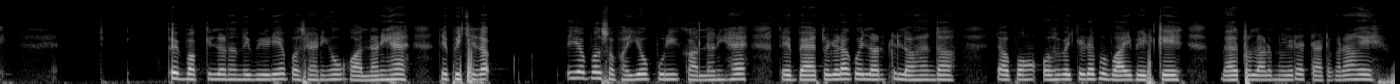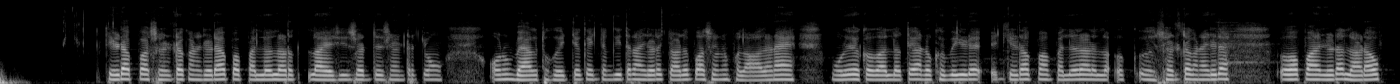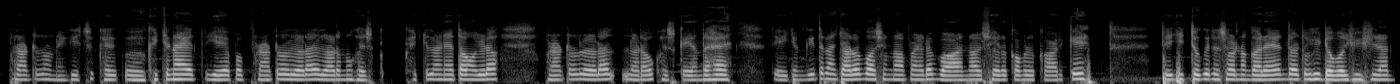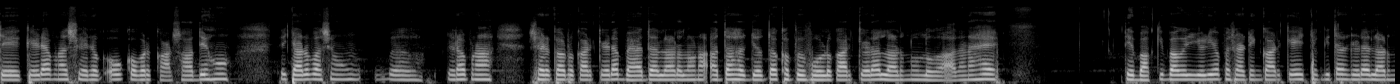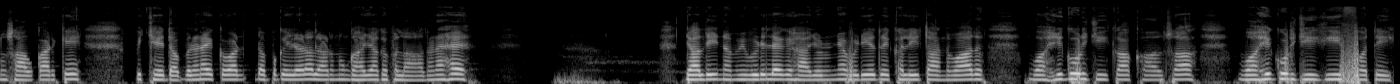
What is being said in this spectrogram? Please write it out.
ਤੇ ਬਾਕੀ ਲੜਨ ਦੀ ਵੀ ਜਿਹੜੀ ਆਪਾਂ ਸੈਟਿੰਗ ਉਹ ਕਰ ਲੈਣੀ ਹੈ। ਤੇ ਪਿੱਛੇ ਦਾ ਇਹ ਆਪਾਂ ਸਫ਼ਾਈ ਉਹ ਪੂਰੀ ਕਰ ਲੈਣੀ ਹੈ ਤੇ ਬੈਗ ਤੋਂ ਜਿਹੜਾ ਕੋਈ ਲੜ ਢਿੱਲਾ ਹੋ ਜਾਂਦਾ ਤਾਂ ਆਪਾਂ ਉਸ ਵਿੱਚ ਜਿਹੜਾ ਪਵਾਈ ਵਾਈ ਫੇਰ ਕੇ ਬੈਗ ਤੋਂ ਲੜ ਨੂੰ ਜਿਹੜਾ ਟੈਟ ਕਰਾਂਗੇ। ਜਿਹੜਾ ਆਪਾਂ ਸਿਰ ਢੱਕਣ, ਜਿਹੜਾ ਆਪਾਂ ਪਹਿਲਾਂ ਲੜ ਲਾਏ ਸੀ ਸਿਰ ਦੇ ਸੈਂਟਰ ਚੋਂ, ਉਹਨੂੰ ਬੈਗ ਤੋਂ ਖਿੱਚ ਕੇ ਚੰਗੀ ਤਰ੍ਹਾਂ ਜਿਹੜਾ ਚਾਰੇ ਪਾਸੇ ਨੂੰ ਫੈਲਾ ਲੈਣਾ ਹੈ। ਮੂਹਰੇ ਇੱਕ ਗੱਲ ਦਾ ਧਿਆਨ ਰੱਖੋ ਵੀ ਜਿਹੜਾ ਜਿਹੜਾ ਆਪਾਂ ਪਹਿਲਾਂ ਲੜ ਲਾ- ਅਹ ਜਿਹੜਾ, ਉਹ ਆਪਾਂ ਜਿਹੜਾ ਲੜ ਆ, ਉਹ ਫਰੰਟ ਤੋਂ ਨਹੀਂ ਖਿੱਚ, ਖਿ- ਖਿੱਚਣਾ ਹੈ। ਜੇ ਆਪਾਂ ਫਰੰਟ ਤੋਂ ਜਿਹੜਾ ਲੜ ਨੂੰ ਖਿੱਚ ਖਿੱਚ ਲੈਣਾ ਤਾਂ ਉਹ ਜਿਹੜਾ ਫਰੰਟ ਤੋਂ ਜਿਹੜਾ ਲੜਾ ਉਹ ਖਿਸਕ ਜਾਂਦਾ ਹੈ। ਤੇ ਚੰਗੀ ਤਰ੍ਹਾਂ ਚਾਰੋਂ ਪਾਸੇ ਨੂੰ ਆਪਾਂ ਜਿਹੜਾ ਬਾਰ ਨਾਲ ਸਿਰ ਕਵਰ ਕਰਕੇ ਤੇ ਜਿੱਥੋਂ ਕਿਤੇ ਤੁਹਾਡਾ ਨੰਗਾ ਰਹਿੰਦਾ ਤੁਸੀਂ ਡਬਲ ਸ਼ੀਸ਼ਿਆਂ ਤੇ ਕਿਹੜਾ ਆਪਣਾ ਸਿਰ ਉਹ ਕਵਰ ਕਰ ਸਕਦੇ ਹੋ। ਤੇ ਚਾਰੋਂ ਪਾਸਿਓਂ ਜਿਹੜਾ ਆਪਣਾ ਸਿਰ ਕਵਰ ਕਰਕੇ ਜਿਹੜਾ ਬੈਕ ਦਾ ਲੜ ਲਾਉਣਾ, ਅੱਧਾ ਸੱਜੇ ਅੱਧਾ ਖੱਬੇ ਫੋਲਡ ਕਰਕੇ ਜਿਹੜਾ ਲੜ ਨੂੰ ਲਗਾ ਦੇਣਾ ਹੈ। ਤੇ ਬਾਕੀ ਬਾਕੀ ਜਿਹੜੀ ਆਪਾਂ ਸੈਟਿੰਗ ਕਰਕੇ ਚੰਗੀ ਤਰ੍ਹਾਂ ਜਿਹੜਾ ਲੜ ਨੂੰ ਸਾਫ਼ ਕਰਕੇ ਪਿੱਛੇ ਦੱਬ ਲੈਣਾ, ਇੱਕ ਵਾਰ ਦੱਬ ਕੇ ਜਿਹੜਾ ਲੜ ਨੂੰ ਗਾਹ ਜਾ ਕੇ ਫੈਲਾ ਦੇਣਾ ਹੈ। ਜਲਦੀ ਨਵੀਂ ਵੀਡੀਓ ਲੈ ਕੇ ਹਾਜ਼ਰ ਹੋਣੀ ਹਾਂ। ਵੀਡੀਓ ਦੇਖਣ ਲਈ ਧੰਨਵਾਦ। ਵਾਹਿਗੁਰੂ ਜੀ ਕਾ ਖਾਲਸਾ। ਵਾਹਿਗੁਰੂ ਜੀ ਕੀ ਫਤਿਹ।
